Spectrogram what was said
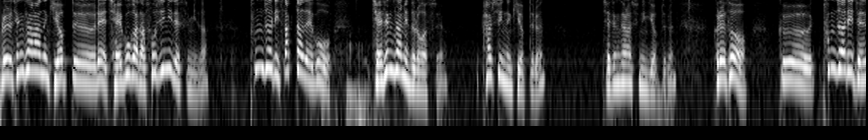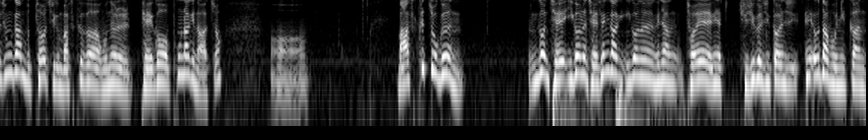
를 생산하는 기업들의 재고가 다 소진이 됐습니다. 품절이 싹 다 되고 재생산에 들어갔어요. 할 수 있는 기업들은 재생산할 수 있는 기업들은 그래서 그 품절이 된 순간부터 지금 마스크가 오늘 대거 폭락이 나왔죠. 어 마스크 쪽은 이건 제 이거는 제 생각 이거는 그냥 저의 그냥 주식을 지금까지 해오다 보니까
